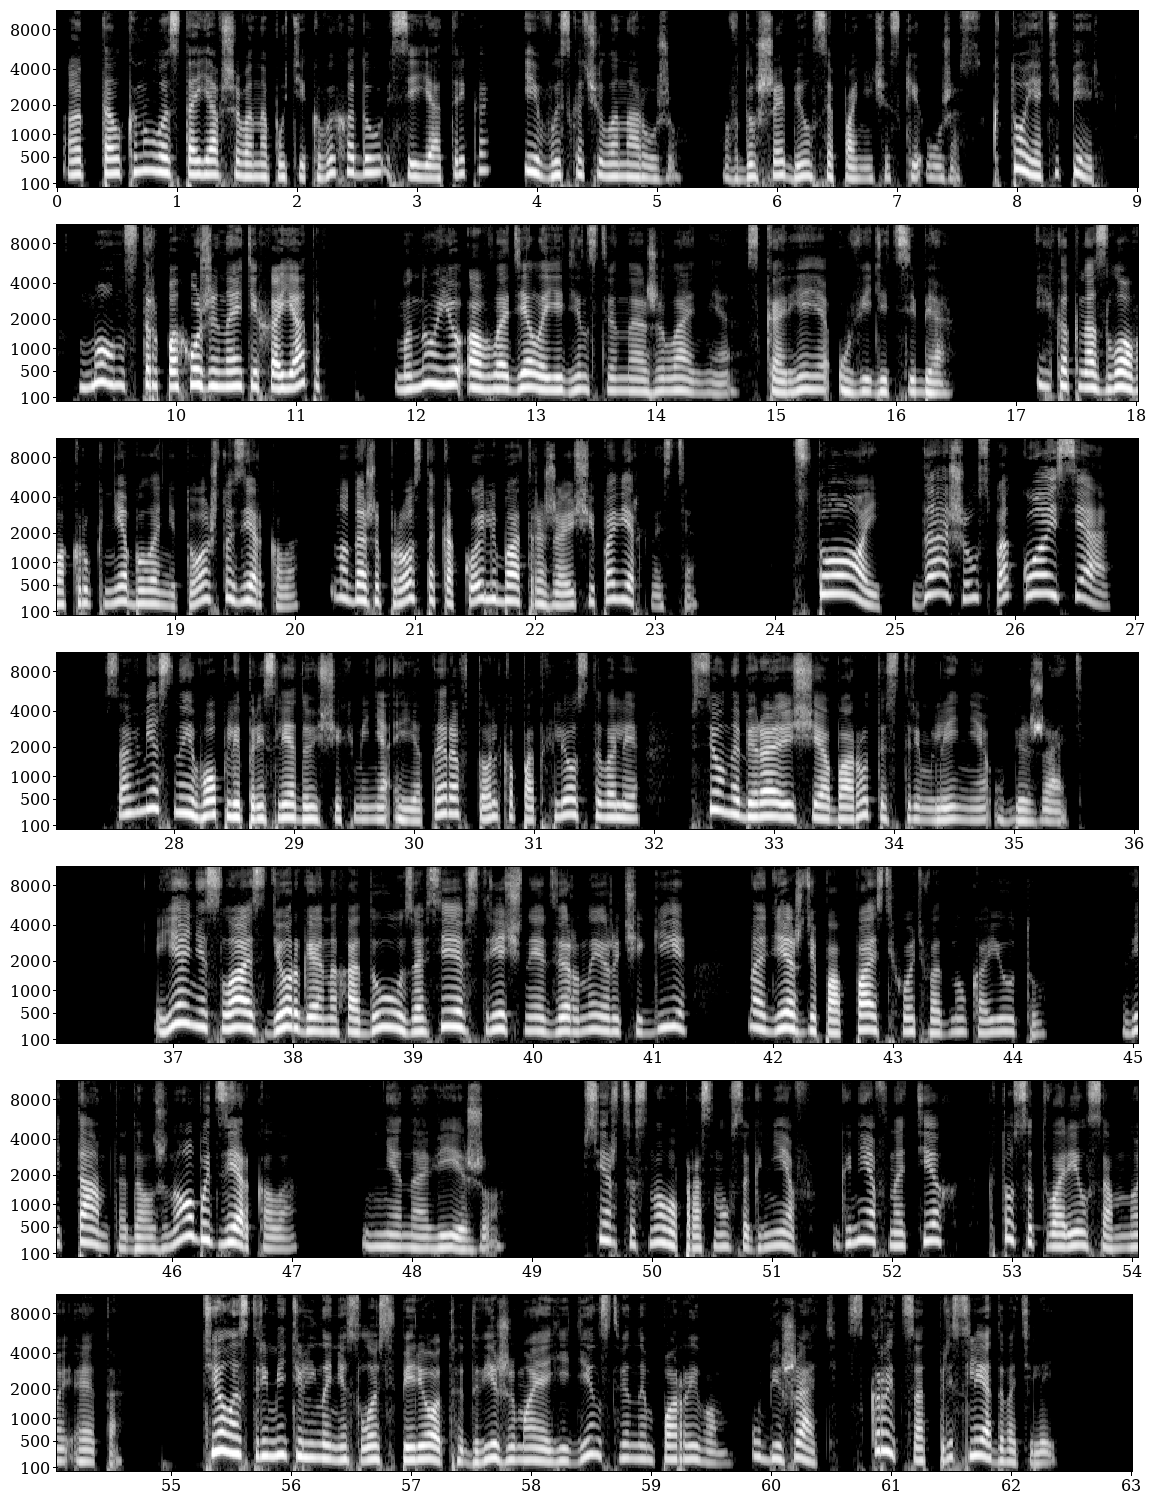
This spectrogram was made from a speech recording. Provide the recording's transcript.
оттолкнула стоявшего на пути к выходу сиатрика и выскочила наружу. В душе бился панический ужас. «Кто я теперь? Монстр, похожий на этих хаятов? Мною овладело единственное желание – скорее увидеть себя. И, как назло, вокруг не было не то что зеркала, но даже просто какой-либо отражающей поверхности. «Стой! Даша, успокойся!» Совместные вопли преследующих меня эйотеров только подхлестывали все набирающие обороты стремление убежать. Я неслась, дергая на ходу за все встречные дверные рычаги, в надежде попасть хоть в одну каюту. Ведь там-то должно быть зеркало. Ненавижу. В сердце снова проснулся гнев. Гнев на тех, кто сотворил со мной это. Тело стремительно неслось вперед, движимое единственным порывом – убежать, скрыться от преследователей.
